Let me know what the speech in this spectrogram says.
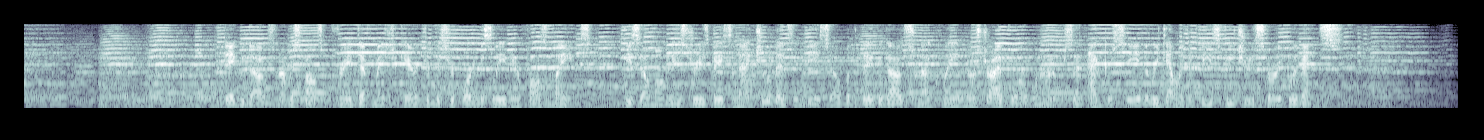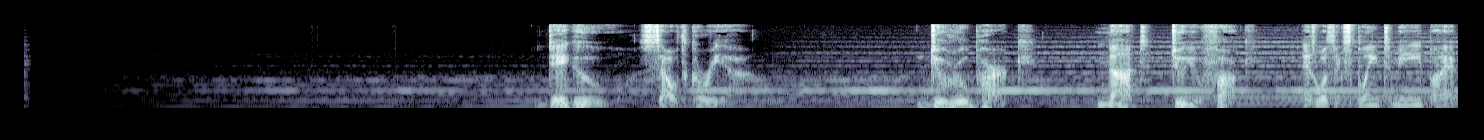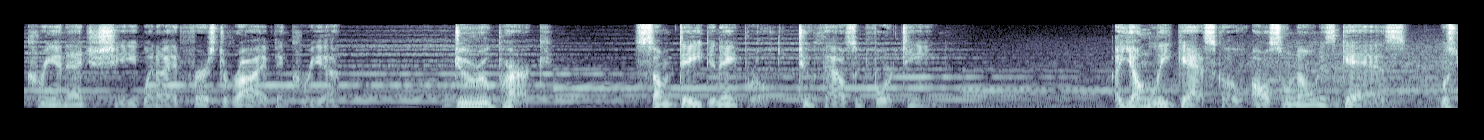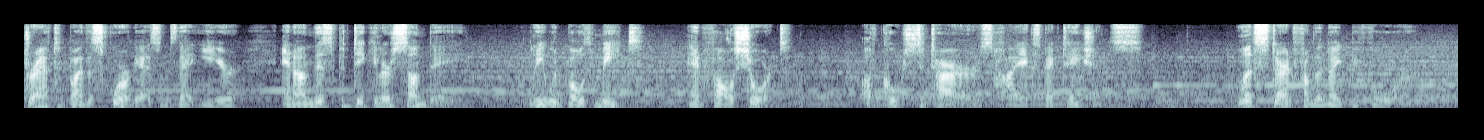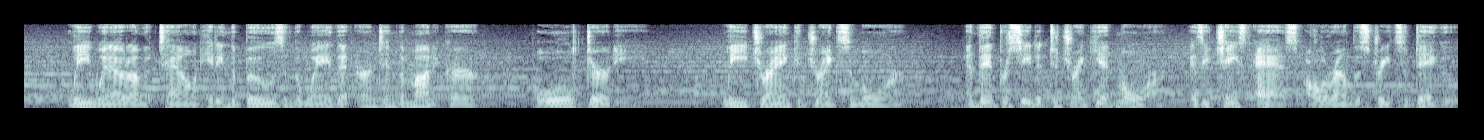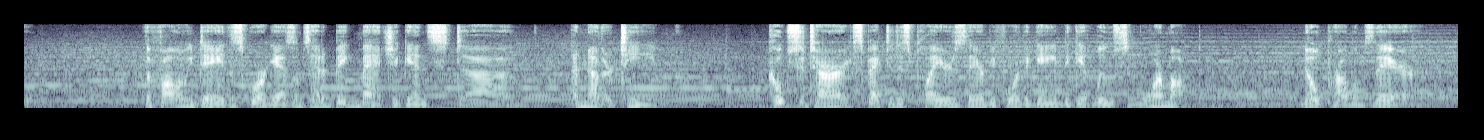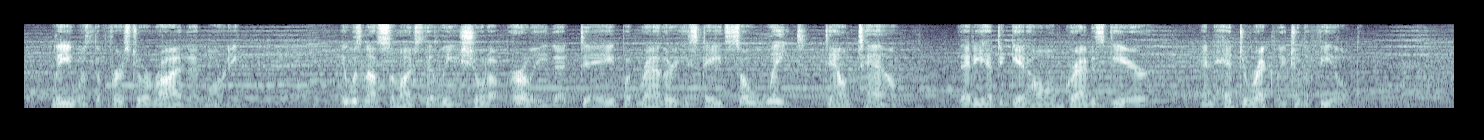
The Daegu Dogs are not responsible for any defamation of character, misreporting, misleading, or false claims. DSL Moment History is based on actual events in DSL, but the Daegu Dogs do not claim nor strive for 100% accuracy in the retelling of these featured historical events. Daegu, South Korea. Duru Park. Not do you fuck, as was explained to me by a Korean ajushi when I had first arrived in Korea. Duru Park. Some date in April 2014. A young Lee Gaskell, also known as Gaz, was drafted by the Scoregasms that year, and on this particular Sunday, Lee would both meet and fall short of Coach Sitar's high expectations. Let's start from the night before. Lee went out on the town, hitting the booze in the way that earned him the moniker Old Dirty. Lee drank and drank some more, and then proceeded to drink yet more as he chased ass all around the streets of Daegu. The following day, the Scoregasms had a big match against, uh, another team. Coach Sitar expected his players there before the game to get loose and warm up. No problems there. Lee was the first to arrive that morning. It was not so much that Lee showed up early that day, but rather he stayed so late downtown that he had to get home, grab his gear, and head directly to the field.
